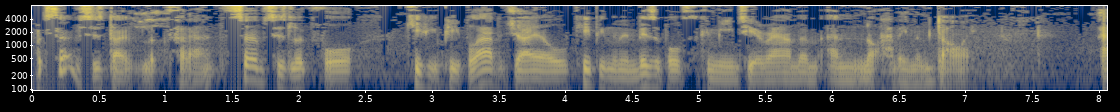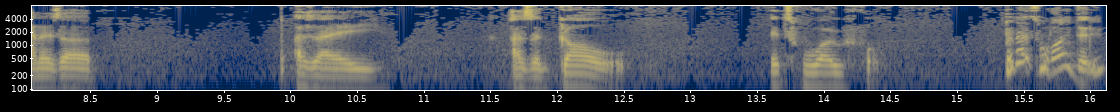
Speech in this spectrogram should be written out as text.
But services don't look for that. Services look for keeping people out of jail, keeping them invisible to the community around them, and not having them die. And as a as a as a goal, it's woeful. But that's what I do.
